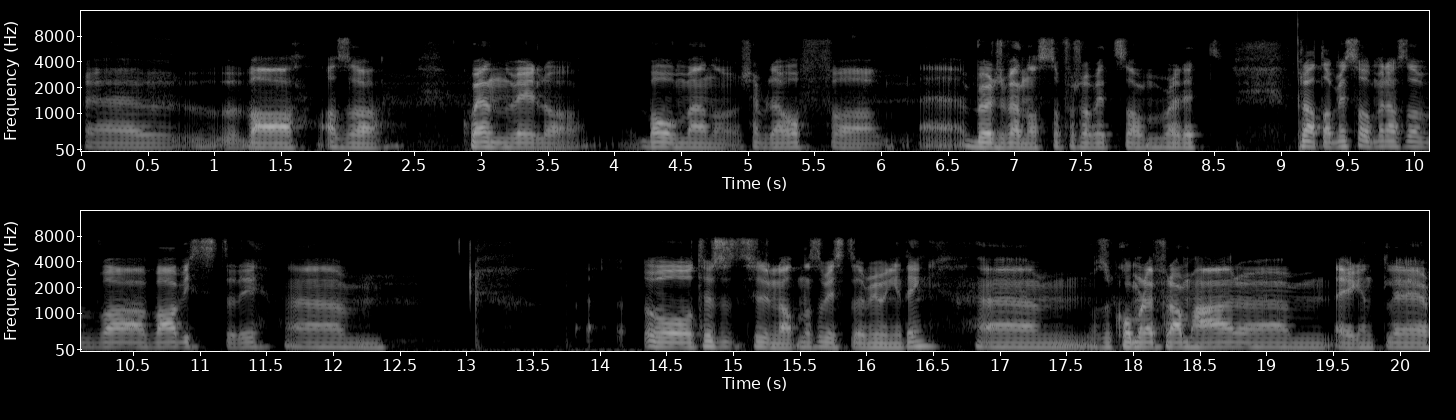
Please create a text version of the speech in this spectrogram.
hva Altså Quenville og Bowman og Shebleoff og uh, Bergevin også, for så vidt, som ble litt prata om i sommer. Altså, hva, hva visste de? Um, og tilsynelatende så visste de jo ingenting. Um, og så kommer det fram her um, egentlig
